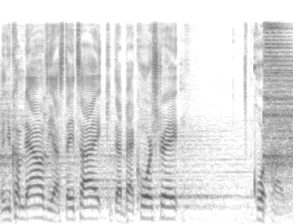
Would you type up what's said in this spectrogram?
when you come down. Yeah, stay tight. Keep that back core straight. Core tight.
